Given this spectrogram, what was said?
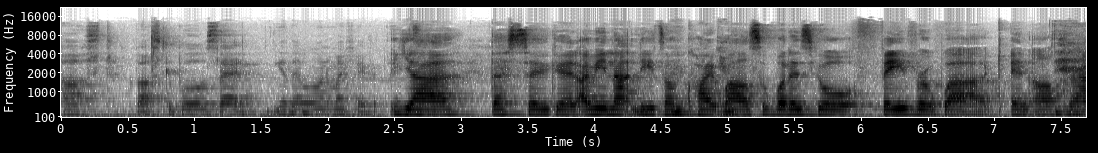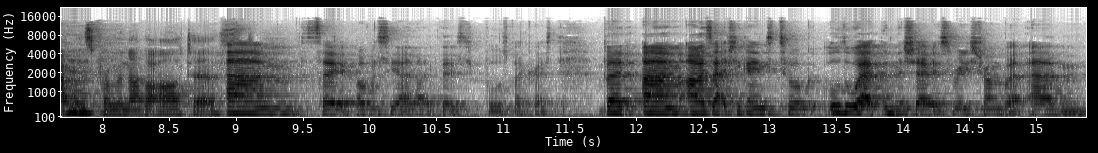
cast basketballs. They yeah, they were one of my favourite. things. Yeah, they're so good. I mean, that leads on quite well. So, what is your favourite work in After Hours from another artist? Um, so obviously I like those balls by Chris, but um, I was actually going to talk. All the work in the show is really strong, but um,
